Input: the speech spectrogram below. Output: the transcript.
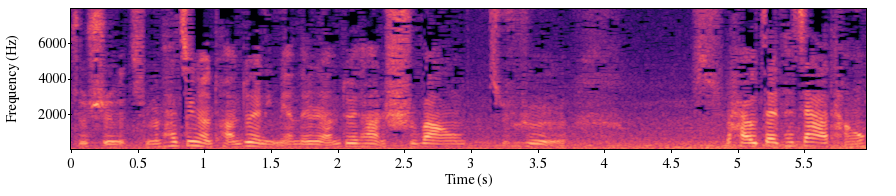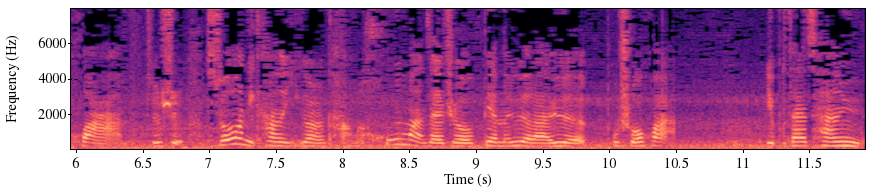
就是什么，他竞选团队里面的人对他很失望，就是还有在他家的谈话，就是所有你看到一个人扛着，呼嘛在这变得越来越不说话，也不再参与。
